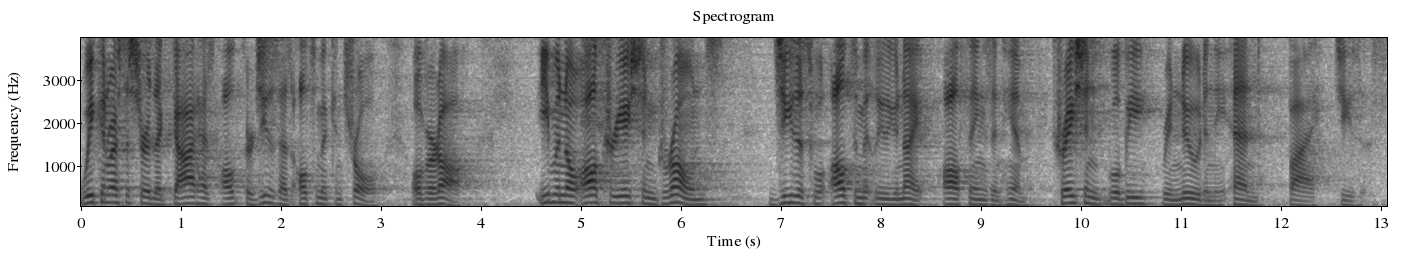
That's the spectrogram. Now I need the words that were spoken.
we can rest assured that God has, or Jesus has ultimate control over it all. Even though all creation groans, Jesus will ultimately unite all things in him. Creation will be renewed in the end by Jesus.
